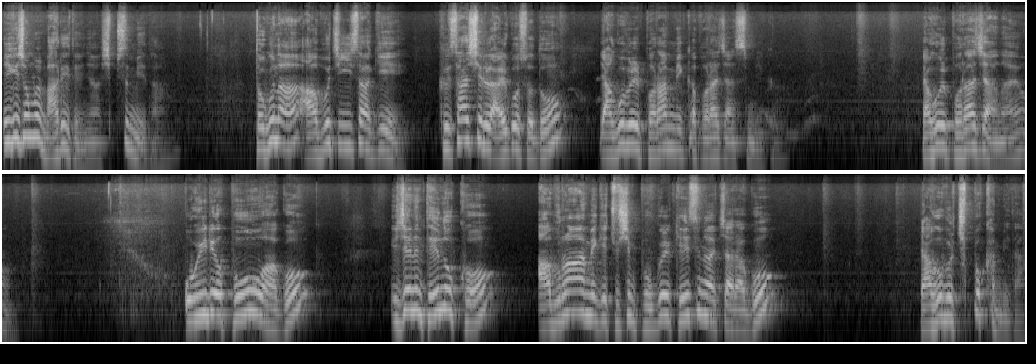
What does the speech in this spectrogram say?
이게 정말 말이 되냐 싶습니다. 더구나 아버지 이삭이 그 사실을 알고서도 야곱을 벌합니까? 벌하지 않습니까? 야곱을 벌하지 않아요. 오히려 보호하고 이제는 대놓고 아브라함에게 주신 복을 계승할 자라고 야곱을 축복합니다.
